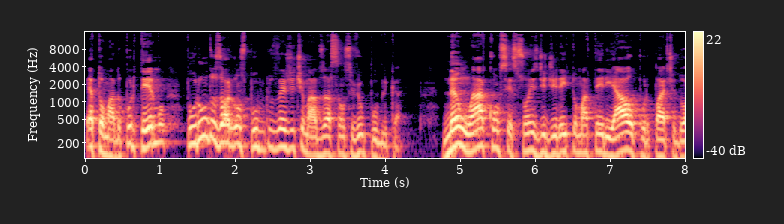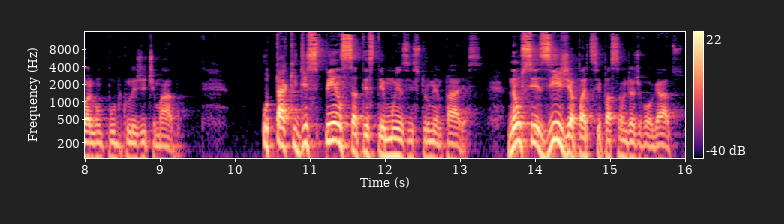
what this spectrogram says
é tomado por termo por um dos órgãos públicos legitimados à ação civil pública, não há concessões de direito material por parte do órgão público legitimado. O TAC dispensa testemunhas instrumentárias. Não se exige a participação de advogados.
